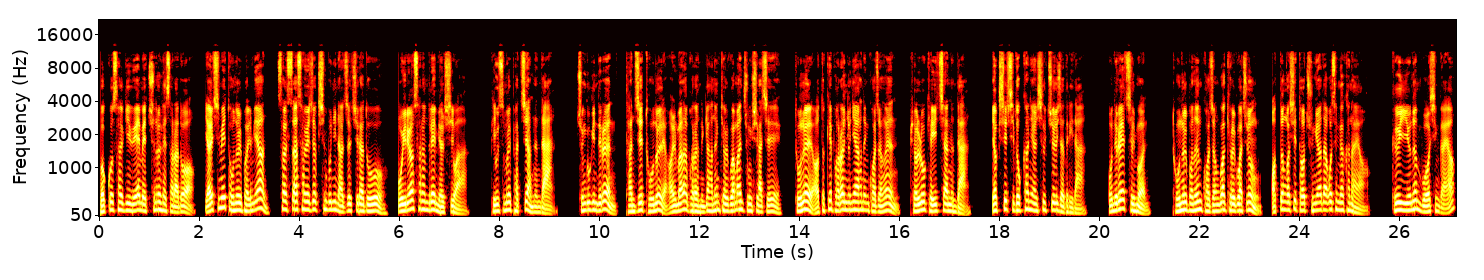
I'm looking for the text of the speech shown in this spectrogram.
먹고 살기 위해 매춘을 해서라도 열심히 돈을 벌면 설사 사회적 신분이 낮을지라도 오히려 사람들의 멸시와 비웃음을 받지 않는다. 중국인들은 단지 돈을 얼마나 벌었는가 하는 결과만 중시하지 돈을 어떻게 벌었느냐 하는 과정은 별로 개의치 않는다. 역시 지독한 현실주의자들이다. 오늘의 질문. 돈을 버는 과정과 결과 중 어떤 것이 더 중요하다고 생각하나요? 그 이유는 무엇인가요?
